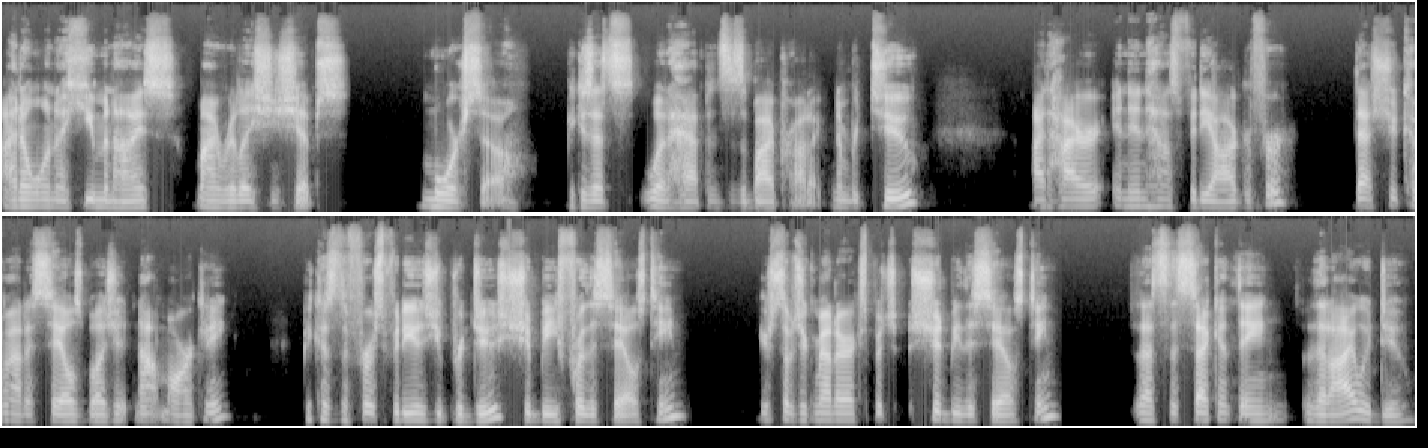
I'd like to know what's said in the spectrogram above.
I don't want to humanize my relationships more so because that's what happens as a byproduct. Number two, I'd hire an in house videographer. That should come out of sales budget, not marketing, because the first videos you produce should be for the sales team. Your subject matter experts should be the sales team. That's the second thing that I would do.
